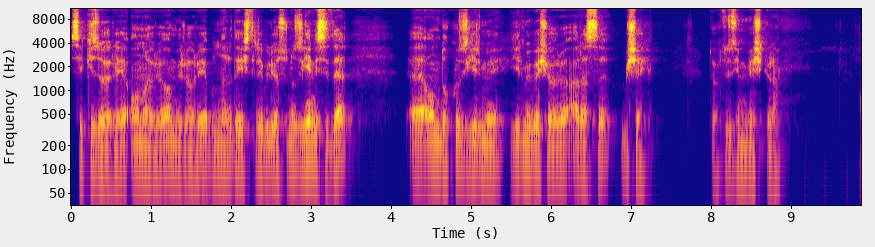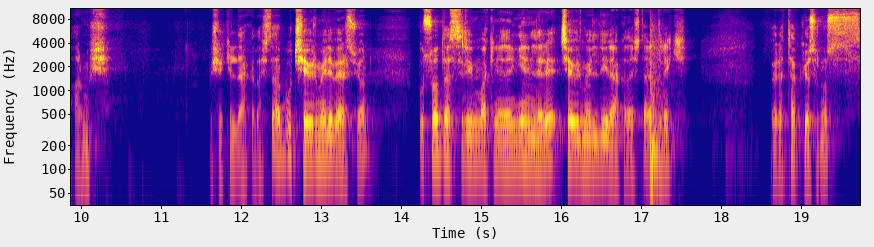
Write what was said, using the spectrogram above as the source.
8 euroya, 10 euroya, 11 euroya bunları değiştirebiliyorsunuz. Yenisi de e, 19, 20, 25 euro arası bir şey. 425 gram. Ağırmış. Bu şekilde arkadaşlar. Bu çevirmeli versiyon. Bu Soda Stream makinelerin yenileri çevirmeli değil arkadaşlar. Direkt böyle takıyorsunuz,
